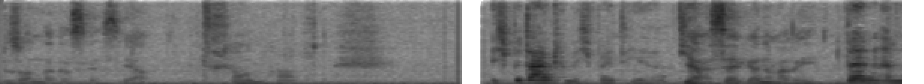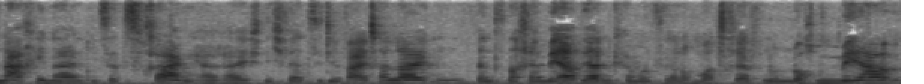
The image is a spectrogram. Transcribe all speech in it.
Besonderes ist. Ja. Traumhaft. Ich bedanke mich bei dir. Ja, sehr gerne, Marie. Wenn im Nachhinein uns jetzt Fragen erreichen, ich werde sie dir weiterleiten. Wenn es nachher mehr werden, können wir uns ja nochmal treffen und noch mehr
